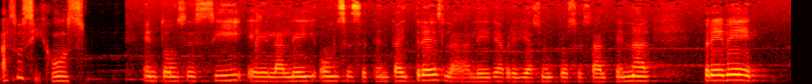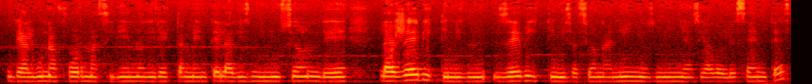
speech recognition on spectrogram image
a sus hijos. Entonces sí, eh, la ley 1173, la ley de abreviación procesal penal, prevé de alguna forma, si bien no directamente, la disminución de la revictimización a niños, niñas y adolescentes.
